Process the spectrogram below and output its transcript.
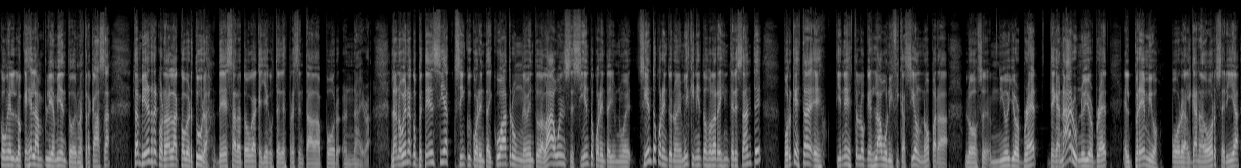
con lo que es el ampliamiento de nuestra casa. También recordar la cobertura de Saratoga que llega a ustedes presentada por Naira. La novena competencia, 5 y 44, un evento de allowance de 149 149.500 dólares interesante porque esta es, tiene esto lo que es la bonificación, ¿no? Para los eh, New York Bread, de ganar un New York Bread, el premio por el ganador sería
